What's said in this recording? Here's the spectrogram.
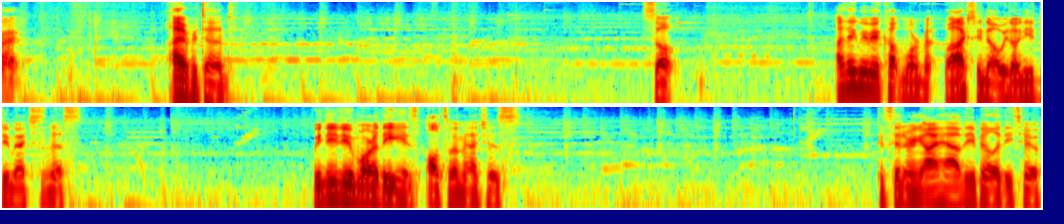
Alright. I have returned. So, I think maybe a couple more. well, actually, no, we don't need to do matches in this. We need to do more of these ultimate matches. Considering I have the ability to.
